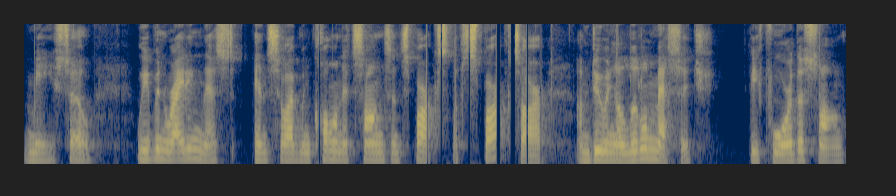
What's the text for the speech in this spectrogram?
me. So we've been writing this, and so I've been calling it Songs and Sparks. The sparks are I'm doing a little message before the song,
